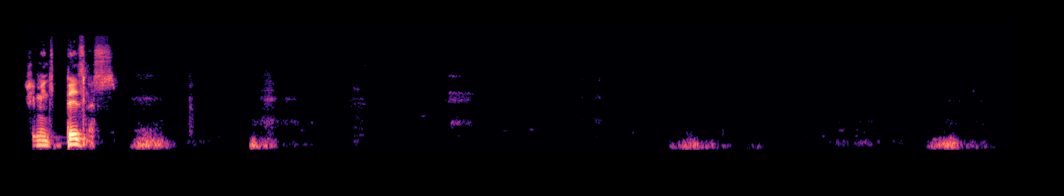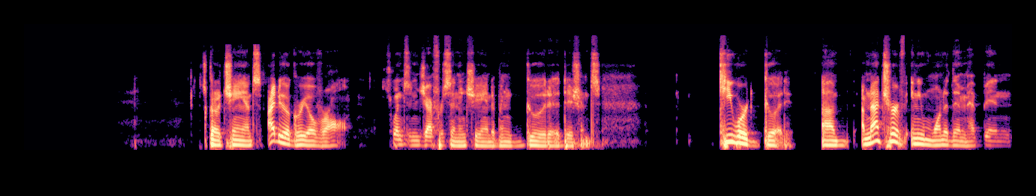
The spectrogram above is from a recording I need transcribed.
she means business. Let's go to Chance. I do agree overall. Swinson, Jefferson, and Shand have been good additions. Keyword good. Um, I'm not sure if any one of them have been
